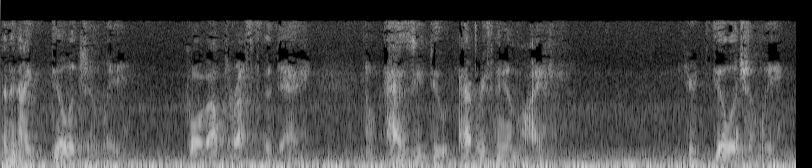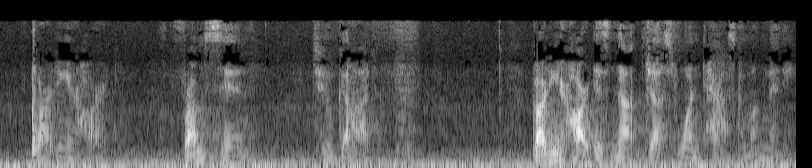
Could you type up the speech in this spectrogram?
and then I diligently go about the rest of the day. No, as you do everything in life, you're diligently guarding your heart from sin to God. Guarding your heart is not just one task among many,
